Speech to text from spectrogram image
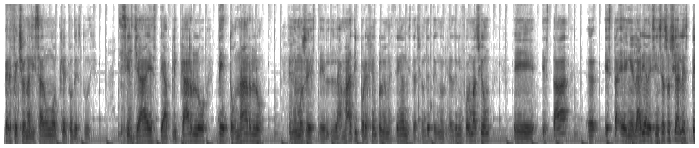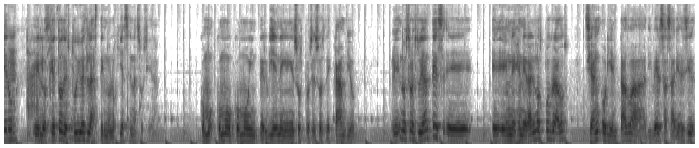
perfeccionalizar un objeto de estudio. Es decir, ya este, aplicarlo, detonarlo. Tenemos este, la MATI, por ejemplo, la maestría en Administración de Tecnologías de la Información, eh, está, eh, está en el área de ciencias sociales, pero ah, el objeto de estudio es las tecnologías en la sociedad. Cómo, cómo, cómo intervienen en esos procesos de cambio. Eh, nuestros estudiantes, en general en los posgrados, se han orientado a diversas áreas, es decir,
